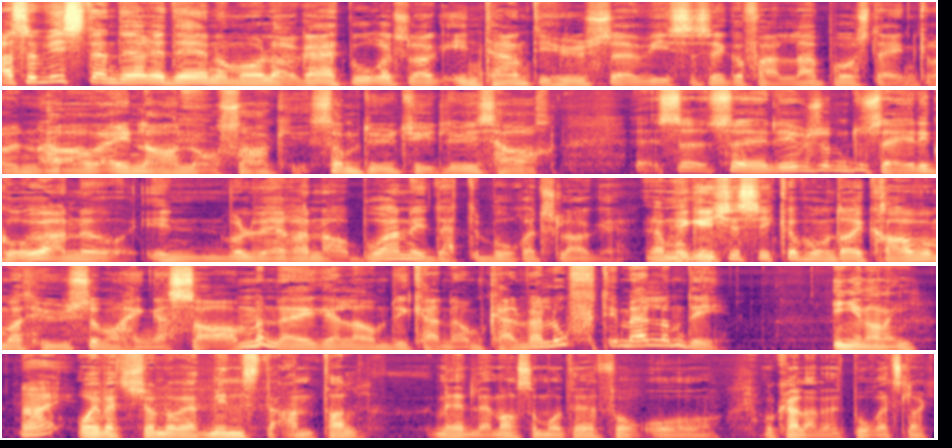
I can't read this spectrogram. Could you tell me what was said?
altså Hvis den der ideen om å lage et borettslag internt i huset viser seg å falle på steingrunn av en eller annen årsak, som du tydeligvis har, så, så er det jo som du sier, det går jo an å involvere naboene i dette borettslaget. Ja, men- Jeg er ikke sikker på om det er krav om at huset må henge sammen, jeg, eller om det kan, om kan være luft imellom de. Ingen aning. Nei. Og jeg vet ikke om det er et minste antall medlemmer som må til for å, å kalle det et borettslag.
